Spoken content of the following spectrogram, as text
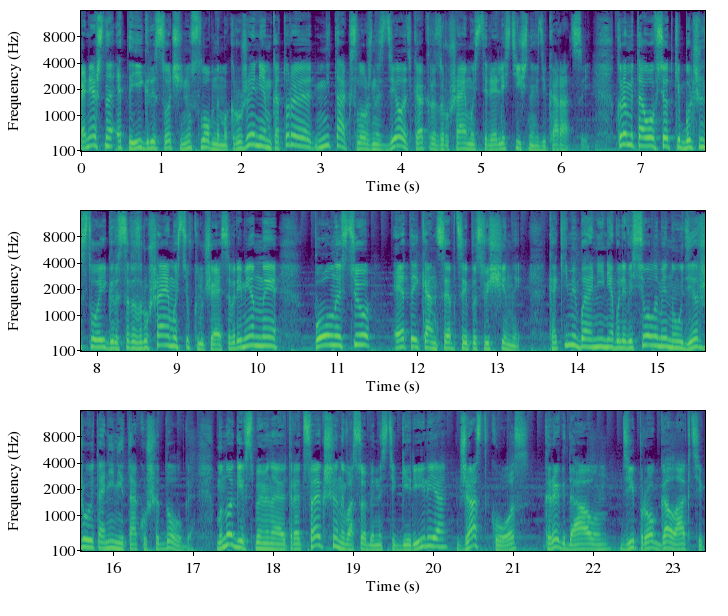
Конечно, это игры с очень условным окружением, которое не так сложно сделать, как разрушаемость реалистичных декораций. Кроме того, все-таки большинство игр с разрушаемостью, включая современные, полностью этой концепции посвящены. Какими бы они ни были веселыми, но удерживают они не так уж и долго. Многие вспоминают Red Faction и в особенности Guerrilla, Just Cause, Crackdown, Deep Rock Galactic.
